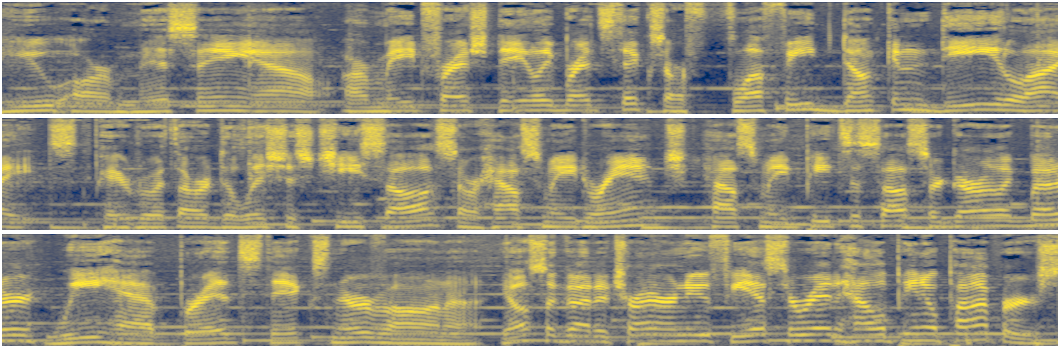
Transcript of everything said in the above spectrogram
you are missing out. Our made fresh daily breadsticks are fluffy Dunkin' delights. Paired with our delicious cheese sauce, our house made ranch, house made pizza sauce, or garlic butter, we have breadsticks nirvana. You also got to try our new Fiesta Red Jalapeno Poppers.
